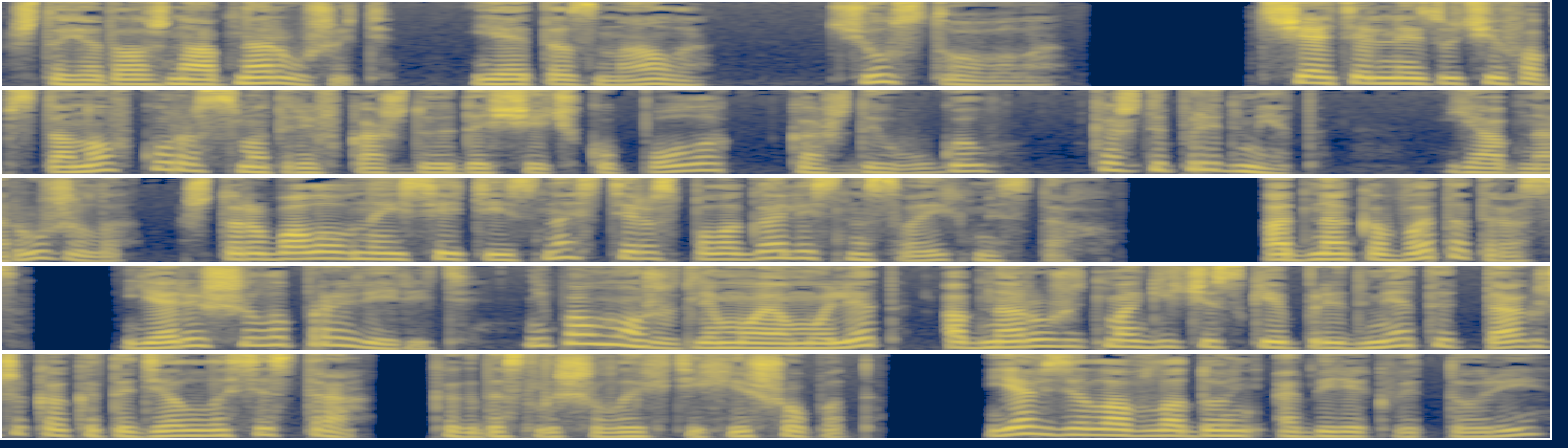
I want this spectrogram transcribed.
что я должна обнаружить. Я это знала, чувствовала. Тщательно изучив обстановку, рассмотрев каждую дощечку пола, каждый угол, каждый предмет, я обнаружила, что рыболовные сети и снасти располагались на своих местах. Однако в этот раз я решила проверить, не поможет ли мой амулет обнаружить магические предметы так же, как это делала сестра, когда слышала их тихий шепот. Я взяла в ладонь оберег Виктории,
